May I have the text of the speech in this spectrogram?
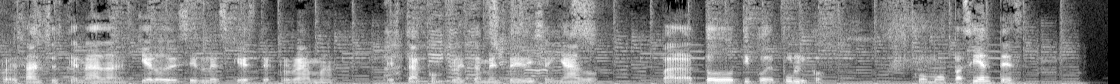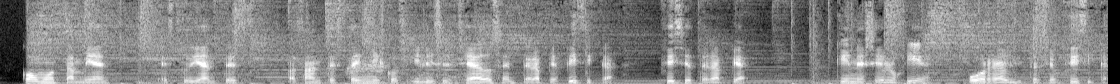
Pues antes que nada quiero decirles que este programa está completamente diseñado para todo tipo de público, como pacientes, como también estudiantes, pasantes técnicos y licenciados en terapia física, fisioterapia, kinesiología o rehabilitación física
